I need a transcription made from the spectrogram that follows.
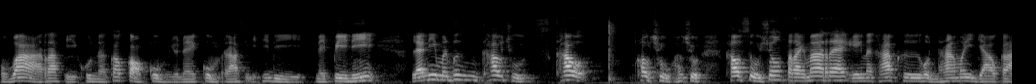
ผมว่าราศีคุณนะก็เกาะกลุ่มอยู่ในกลุ่มราศีที่ดีในปีนี้ และนี่มันเพิ่งเข้าสู่เข้าเข้าสู่เข้าสู่เข้าสู่ช่วงไตรมาสแรกเองนะครับ คือหนทางมันอีกยาวไกล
